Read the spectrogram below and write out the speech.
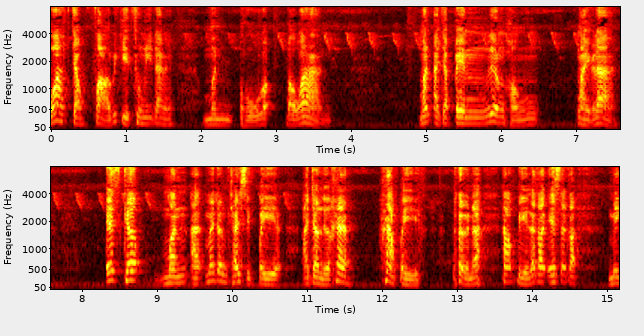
ว่าจะฝ่าวิกฤตช่วงนี้ได้ไหมมันโอ้โหบอกว่า มันอาจจะเป็นเรื่องของ ใหม่ก็ได้ S curve มันอาจไม่ต้องใช้ 10 ปี อาจจะเหลือแค่ 5 ปีเออนะ5ปีแล้วก็ S แล้วก็มี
